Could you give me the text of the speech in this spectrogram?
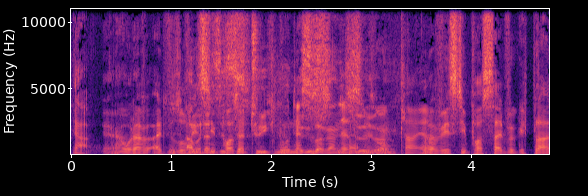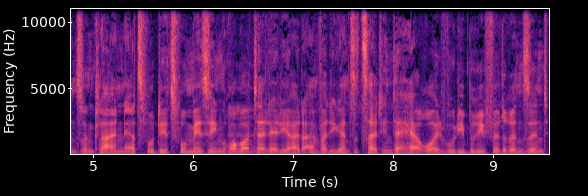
ja, Ja, oder halt so wie aber es das die ist Post natürlich nur eine ist- Übergangslösung. klar, ja. Oder wie es die Post halt wirklich plant, so einen kleinen R2D2-mäßigen Roboter, der dir halt einfach die ganze Zeit hinterherrollt, wo die Briefe drin sind.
